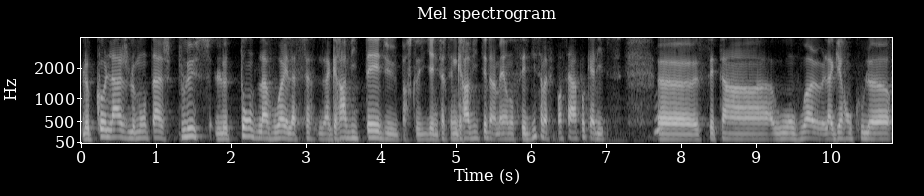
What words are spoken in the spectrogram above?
le collage, le montage, plus le ton de la voix et la, gravité, du, parce qu'il y a une certaine gravité dans la manière dont c'est dit, ça m'a fait penser à Apocalypse. Euh, c'est un où on voit la guerre en couleur,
